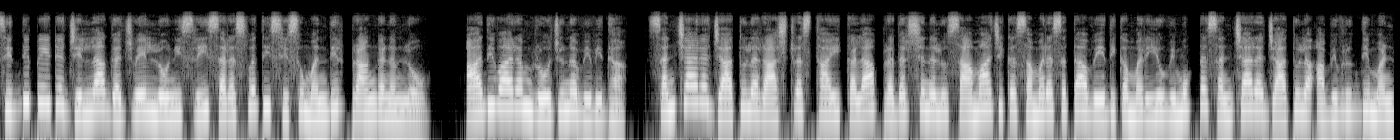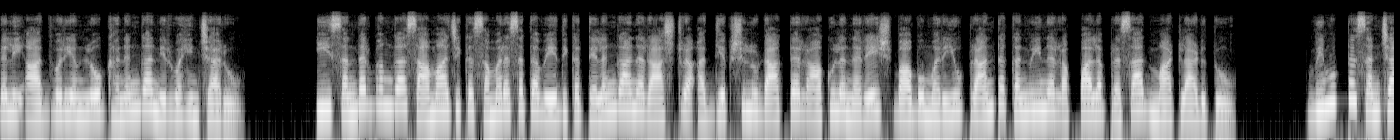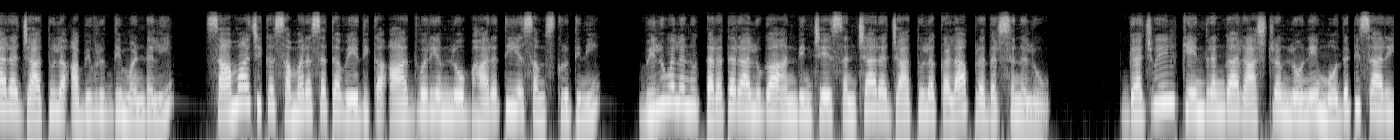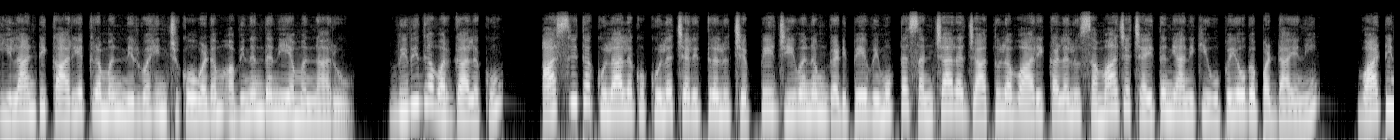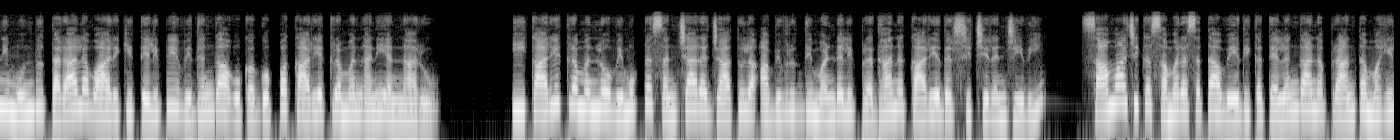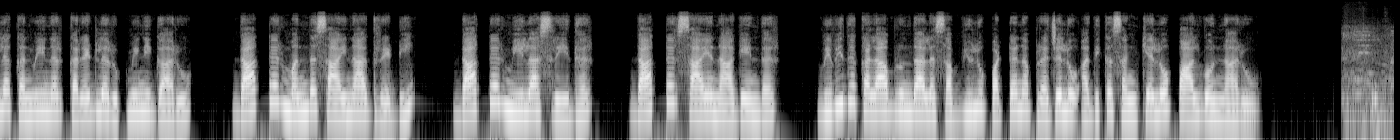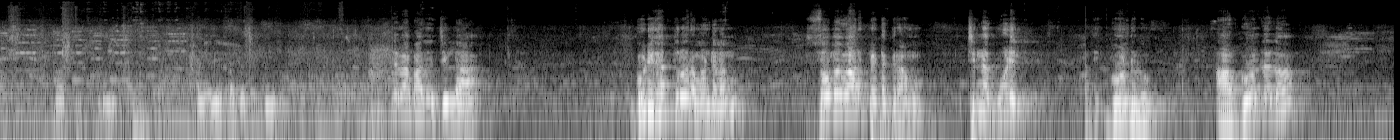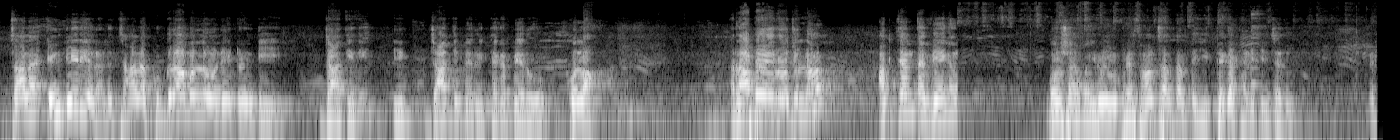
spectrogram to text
సిద్దిపేట జిల్లా గజ్వేల్లోని శ్రీ సరస్వతి శిశు మందిర్ ప్రాంగణంలో ఆదివారం రోజున వివిధ సంచార జాతుల రాష్ట్రస్థాయి కళా ప్రదర్శనలు సామాజిక సమరసతా వేదిక మరియు విముక్త సంచార జాతుల అభివృద్ధి మండలి ఆధ్వర్యంలో ఘనంగా నిర్వహించారు. ఈ సందర్భంగా సామాజిక సమరసత వేదిక తెలంగాణ రాష్ట్ర అధ్యక్షులు డాక్టర్ ఆకుల నరేష్ బాబు మరియు ప్రాంత కన్వీనర్ అప్పాల ప్రసాద్ మాట్లాడుతూ విముక్త సంచార జాతుల అభివృద్ధి మండలి సామాజిక సమరసత వేదిక ఆధ్వర్యంలో భారతీయ సంస్కృతిని విలువలను తరతరాలుగా అందించే సంచార జాతుల కళా ప్రదర్శనలు. గజ్వేల్ కేంద్రంగా రాష్ట్రంలోనే మొదటిసారి ఇలాంటి కార్యక్రమం నిర్వహించుకోవడం అభినందనీయమన్నారు. వివిధ వర్గాలకు ఆశ్రిత కులాలకు కుల చరిత్రలు చెప్పే జీవనం గడిపే విముక్త సంచార జాతుల వారి కళలు సమాజ చైతన్యానికి ఉపయోగపడ్డాయని వాటిని ముందు తరాల వారికి తెలిపే విధంగా ఒక గొప్ప కార్యక్రమం అని అన్నారు. ఈ కార్యక్రమంలో విముక్త సంచార జాతుల అభివృద్ధి మండలి ప్రధాన కార్యదర్శి చిరంజీవి సామాజిక సమరసతా వేదిక తెలంగాణ ప్రాంత మహిళ కన్వీనర్ కరెడ్ల రుక్మిణి గారు డాక్టర్ మంద సాయినాథ్ రెడ్డి డాక్టర్ మీలా శ్రీధర్ డాక్టర్ సాయ నాగేందర్ వివిధ కళాబృందాల సభ్యులు పట్టణ ప్రజలు అధిక సంఖ్యలో పాల్గొన్నారు. ఆదిలాబాద్ జిల్లా గుడిహత్రూర మండలం సోమవారపేట గ్రామం. చిన్న గూడెం అది గోండులు. ఆ గోండ్లలో చాలా ఇంటీరియర్ అంటే చాలా కుగ్రామంలో ఉండేటువంటి జాతిది ఈ జాతి పేరు ఈ తెగ పేరు కులం. రాబోయే రోజుల్లో అత్యంత వేగం బహుశా ఇరవై ముప్పై సంవత్సరాల తర్వాత ఈ తెగ కనిపించదు.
